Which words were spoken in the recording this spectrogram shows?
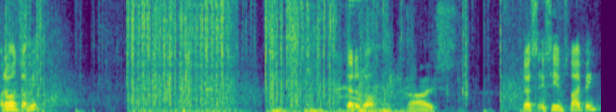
Other one's on me. Dead as well. Nice. Yes, I see him sniping.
